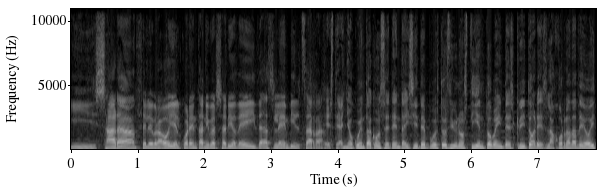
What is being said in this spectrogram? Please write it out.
Y Sara celebra hoy el 40 aniversario de Idazlen Bilzarra. Este año cuenta con 77 puestos y unos 120 escritores. La jornada de hoy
